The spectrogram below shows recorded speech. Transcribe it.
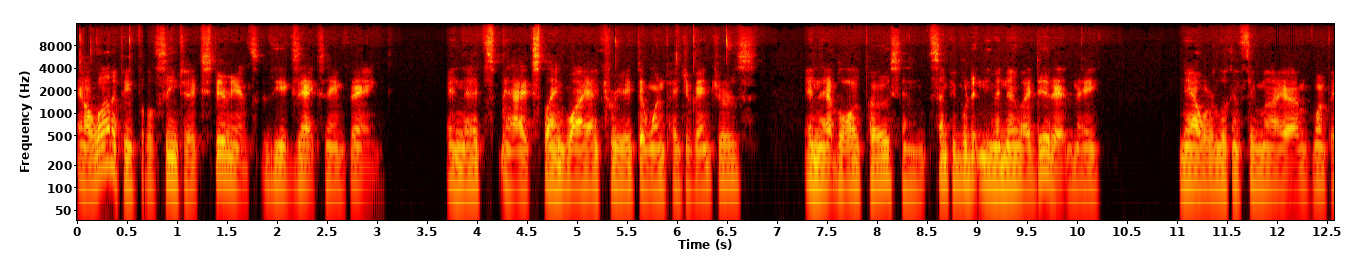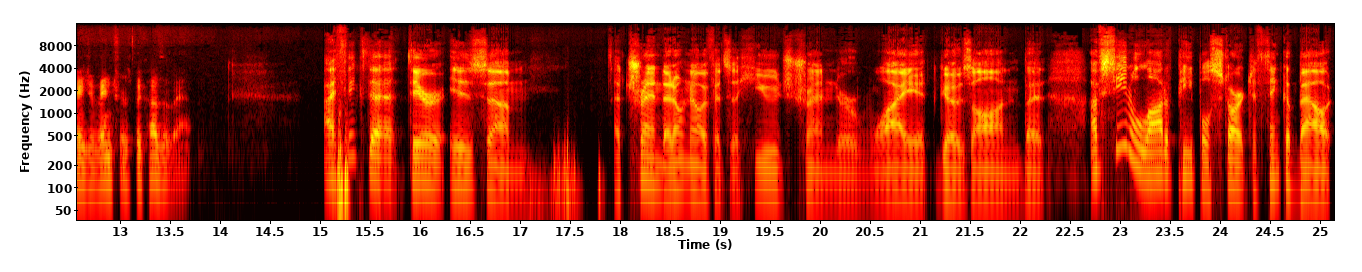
And a lot of people seem to experience the exact same thing. And that's, and I explained why I create the one page adventures in that blog post. And some people didn't even know I did it. And they now we're looking through my um, one page adventures because of that. I think that there is um, a trend. I don't know if it's a huge trend or why it goes on, but I've seen a lot of people start to think about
